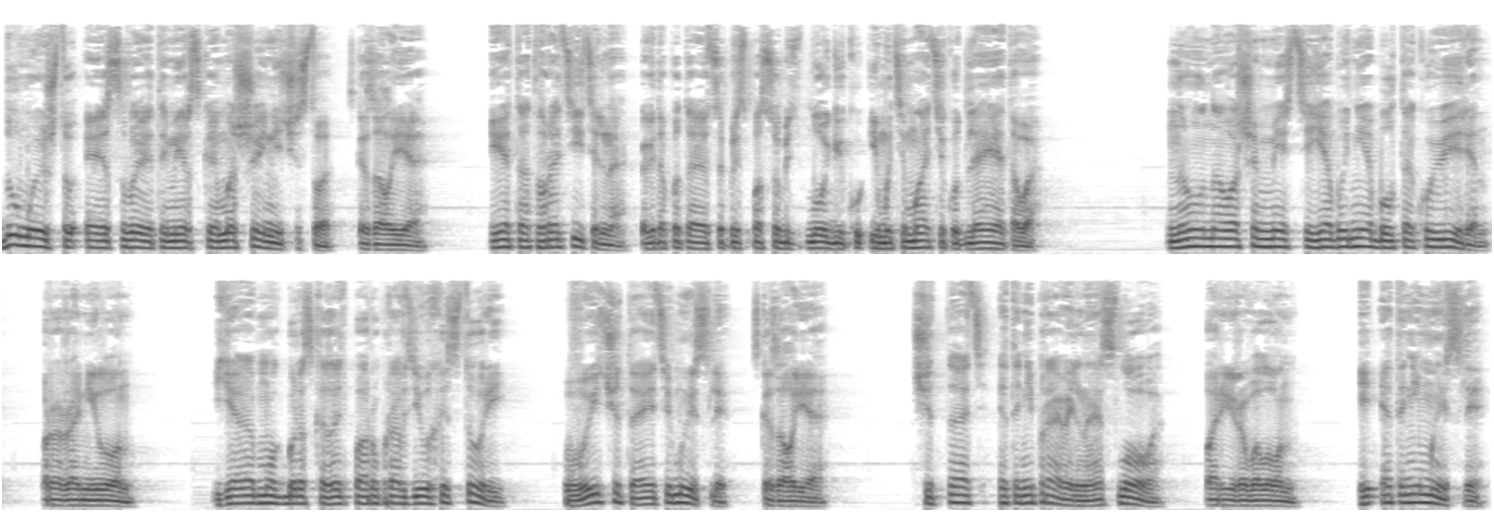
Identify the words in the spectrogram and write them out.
«Думаю, что ЭСВ – это мерзкое мошенничество», – сказал я. «И это отвратительно, когда пытаются приспособить логику и математику для этого». «Ну, на вашем месте я бы не был так уверен», – проронил он. Я мог бы рассказать пару правдивых историй. Вы читаете мысли, сказал я. Читать – это неправильное слово, парировал он. И это не мысли.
